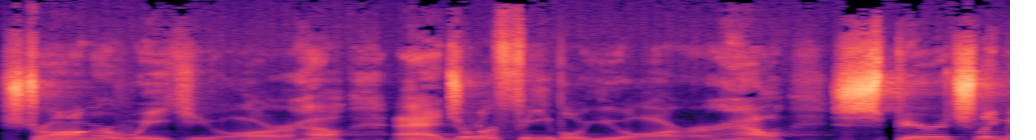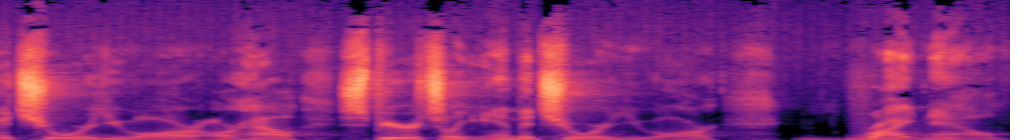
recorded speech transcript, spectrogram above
strong or weak you are, or how agile or feeble you are, or how spiritually mature you are, or how spiritually immature you are, right now,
